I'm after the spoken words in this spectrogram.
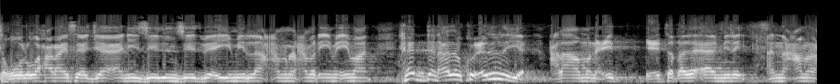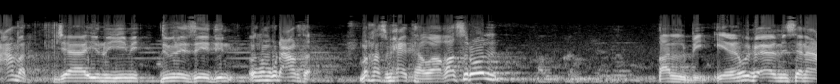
Taquulu waxaa rahaysaa jaaanii zaydun zayd baa yimi laa camrun camr ima imaan raddan adoo ku celinaya calaa man cid ictiqada aaminay ana camran camar jaa inuu yimi duuna zaydin. Maku dhaca horta markaas maxay tahay? Waa qasrul qalbi. Ilan wuxuu aaminsanaa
